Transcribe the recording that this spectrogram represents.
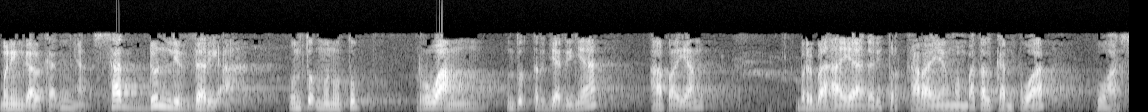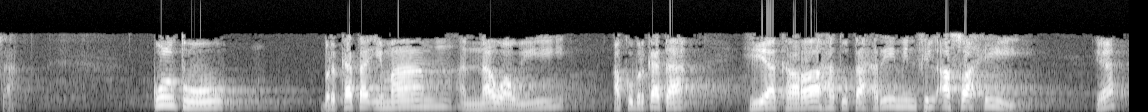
meninggalkannya. Saddun lidzari'ah untuk menutup ruang untuk terjadinya apa yang berbahaya dari perkara yang membatalkan puasa. Kultu berkata Imam An-Nawawi, aku berkata, hiya karahatu tahrimin fil asahi. Ya.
